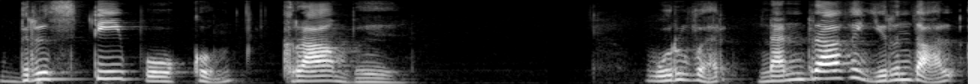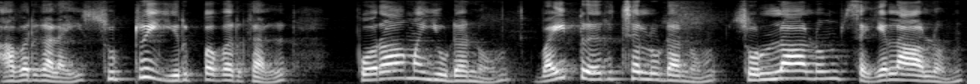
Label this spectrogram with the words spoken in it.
திருஷ்டி போக்கும் கிராம்பு. ஒருவர் நன்றாக இருந்தால் அவர்களை சுற்றி இருப்பவர்கள் பொறாமையுடனும் வயிற்றெரிச்சலுடனும் சொல்லாலும் செயலாலும்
